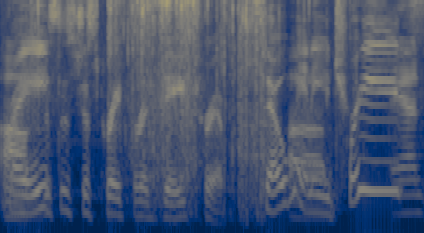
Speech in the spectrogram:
Um, right. This is just great for a day trip. So many um, treats. And,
